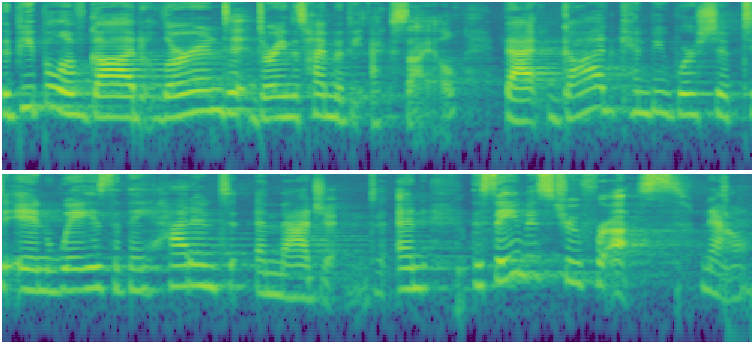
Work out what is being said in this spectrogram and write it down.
The people of God learned during the time of the exile that God can be worshiped in ways that they hadn't imagined. And the same is true for us now.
